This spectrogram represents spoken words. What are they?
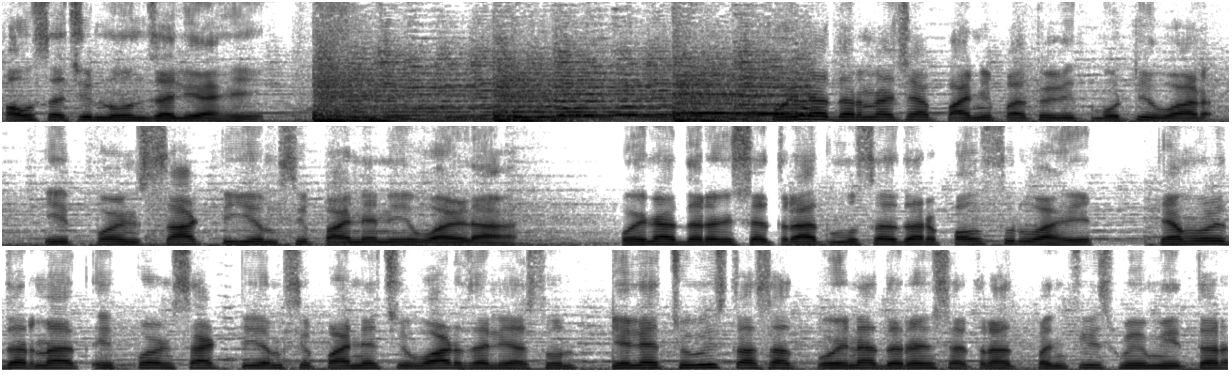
पावसाची नोंद झाली आहे. कोयना धरणाच्या पाणी पातळीत मोठी वाढ एक पॉईंट साठ टी एम सी पाण्याने वाढला कोयना धरण क्षेत्रात मुसळधार पाऊस सुरू आहे. त्यामुळे धरणात एक पॉईंट साठ टी एम सी पाण्याची वाढ झाली असून गेल्या चोवीस तासात कोयना धरण क्षेत्रात पंचवीस मिमी तर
